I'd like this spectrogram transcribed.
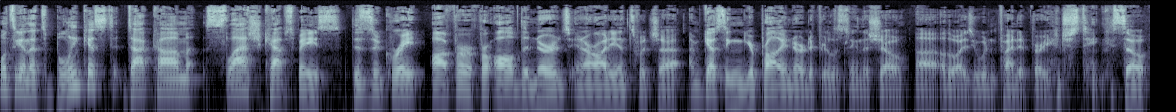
Once again, that's Blinkist.com slash capspace. This is a great offer for all of the nerds in our audience, which uh, I'm guessing you're probably a nerd if you're listening to the show. Uh, otherwise, you wouldn't find it very interesting. So,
